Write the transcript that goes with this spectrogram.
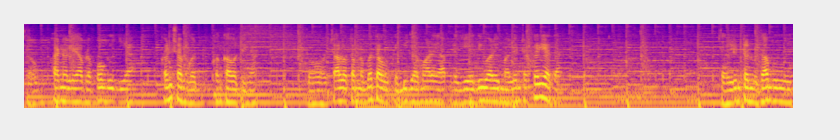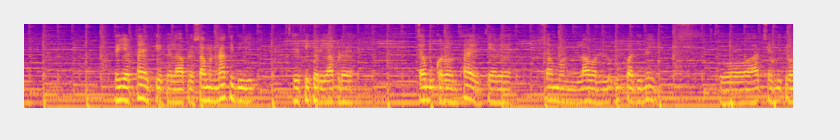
તો ફાઇનલી આપણે પહોંચી ગયા ઘનશ્યામગઢ કંકાવટીના તો ચાલો તમને બતાવું કે બીજા માળે આપણે જે દિવાળીમાં લેન્ટર કર્યા હતા, તો લેન્ટરનું ધાબુ તૈયાર થાય તે પહેલાં આપણે સામાન નાખી દઈએ. જેથી કરી આપણે ધાબુ કરવાનું થાય ત્યારે સામાન લાવવાની ઉપાધિ નહીં. તો આ છે મિત્રો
